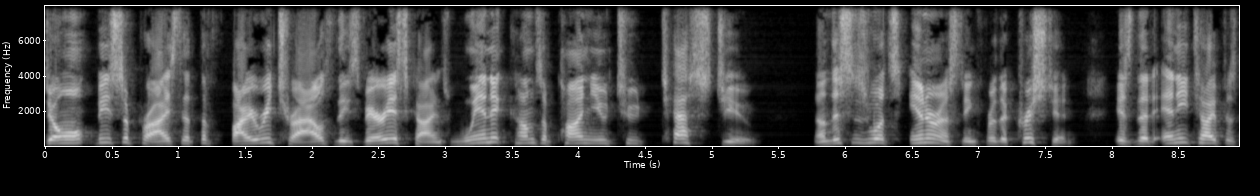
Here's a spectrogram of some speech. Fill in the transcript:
Don't be surprised at the fiery trials, these various kinds, when it comes upon you to test you now, this is what's interesting for the Christian is that any type of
